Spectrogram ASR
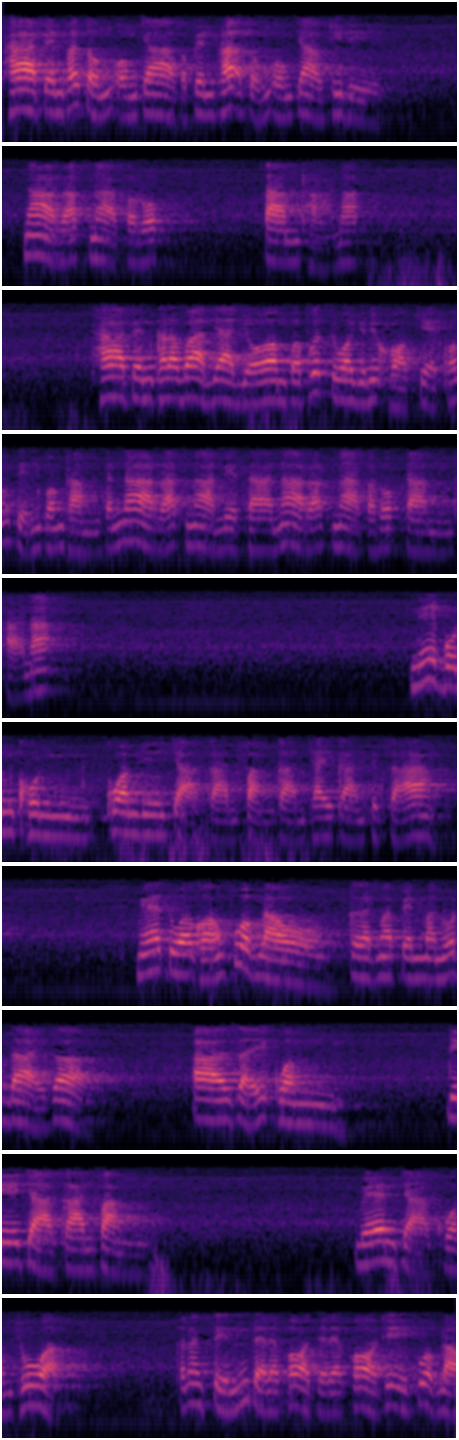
ถ้าเป็นพระสงฆ์องค์เจ้าก็เป็นพระสงฆ์องค์เจ้าที่ดี น่ารักน่าเคารพตามฐานะ ถ้าเป็นฆราวาสญาติโยมประพฤติตัวอยู่ในขอบเขตของศีลของธรรมก็น่ารักน่าเมตตาน่ารักน่าเคารพตามฐานะ นี่บุญคุณความดีจากการฟังการใช้การศึกษา แม้ตัวของพวกเราเกิดมาเป็นมนุษย์ได้ก็อาศัยความดีจากการฟัง เว้นจากความชั่วฉะนั้นศีลแต่ละข้อแต่ละข้อที่พวกเรา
